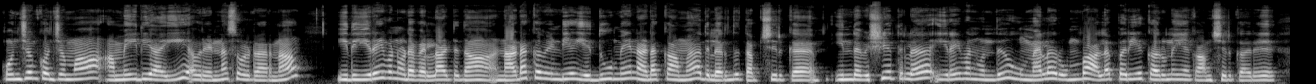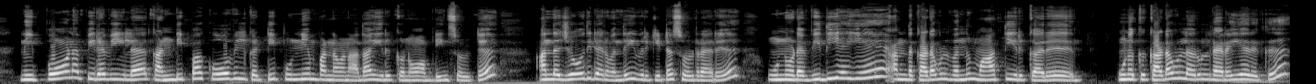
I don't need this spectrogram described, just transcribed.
கொஞ்சம் கொஞ்சமாக அமைதியாகி அவர் என்ன சொல்கிறாருன்னா இது இறைவனோட வெள்ளாட்டு தான். நடக்க வேண்டிய எதுவுமே நடக்காமல் அதுலேருந்து தப்பிச்சிருக்க. இந்த விஷயத்தில் இறைவன் வந்து உன் மேலே ரொம்ப அளப்பரிய கருணையை காமிச்சிருக்காரு. நீ போன பிறவியில் கண்டிப்பாக கோவில் கட்டி புண்ணியம் பண்ணவனாக தான் இருக்கணும் அப்படின்னு சொல்லிட்டு அந்த ஜோதிடர் வந்து இவர்கிட்ட சொல்கிறாரு உன்னோட விதியையே அந்த கடவுள் வந்து மாற்றி இருக்காரு உனக்கு கடவுள் அருள் நிறைய இருக்குது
